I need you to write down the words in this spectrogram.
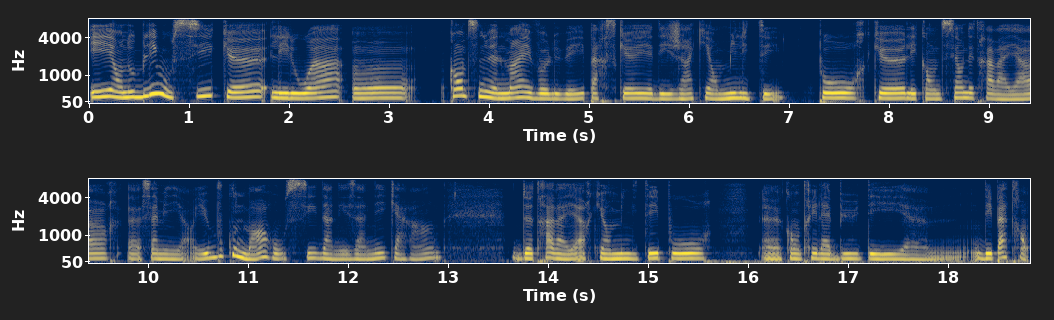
Et on oublie aussi que les lois ont continuellement évolué parce qu'il y a des gens qui ont milité pour que les conditions des travailleurs euh, s'améliorent. Il y a eu beaucoup de morts aussi dans les années 40 de travailleurs qui ont milité pour euh, contrer l'abus des, euh, des, patrons.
